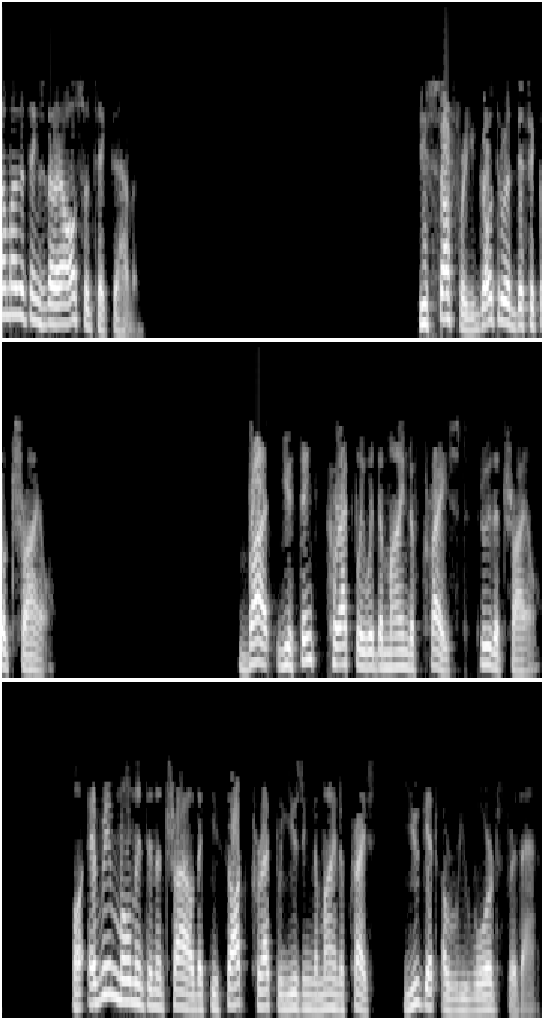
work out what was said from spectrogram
some other things that I also take to heaven. You suffer, you go through a difficult trial. But you think correctly with the mind of Christ through the trial. Well, every moment in a trial that you thought correctly using the mind of Christ, you get a reward for that.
